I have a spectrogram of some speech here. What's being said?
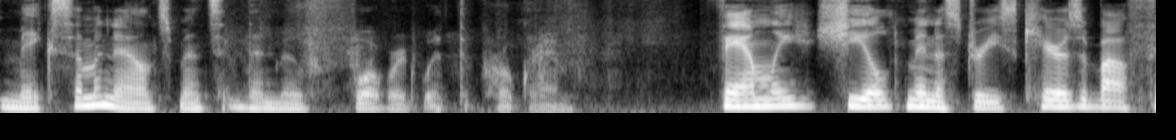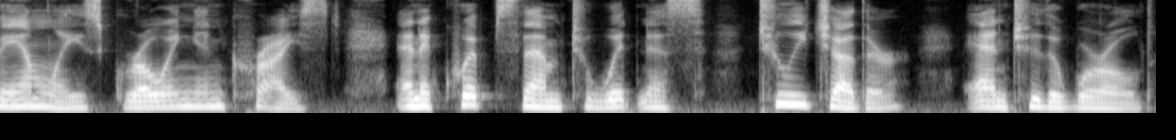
make some announcements and then move forward with the program. Family Shield Ministries cares about families growing in Christ and equips them to witness to each other and to the world.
